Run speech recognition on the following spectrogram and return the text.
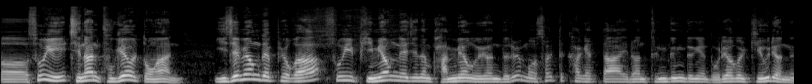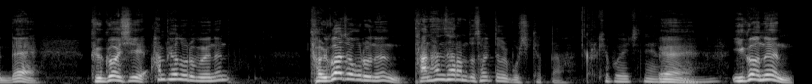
어, 소위 지난 9개월 동안 이재명 대표가 소위 비명 내지는 반명 의원들을 뭐 설득하겠다 이런 등등등의 노력을 기울였는데 그것이 한편으로 보면은 결과적으로는 단 한 사람도 설득을 못 시켰다. 그렇게 보여지네요. 예. 네. 이거는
